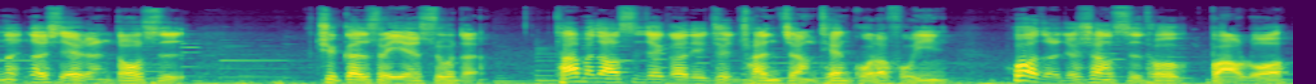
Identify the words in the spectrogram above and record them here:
那那些人都是去跟随耶稣的。他们到世界各地去传讲天国的福音，或者就像使徒保罗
